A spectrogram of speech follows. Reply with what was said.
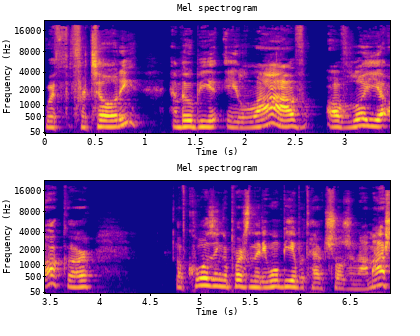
with fertility, and there would be a lav of lo akar of causing a person that he won't be able to have children. If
